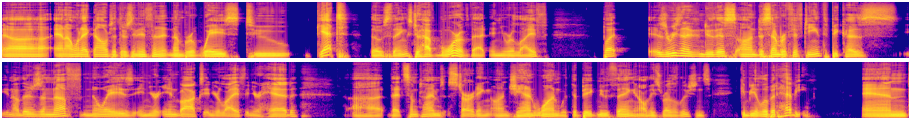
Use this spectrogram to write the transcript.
Uh, and I want to acknowledge that there's an infinite number of ways to get those things, to have more of that in your life. But there's a reason I didn't do this on December 15th because, you know, there's enough noise in your inbox, in your life, in your head uh, that sometimes starting on Jan 1 with the big new thing and all these resolutions can be a little bit heavy. And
